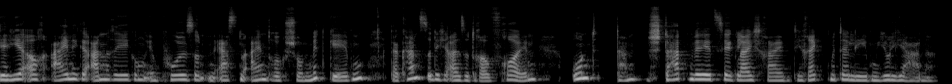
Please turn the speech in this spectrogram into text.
dir hier auch einige Anregungen, Impulse und einen ersten Eindruck schon mitgeben. Da kannst du dich also drauf freuen. Und dann starten wir jetzt hier gleich rein, direkt mit der lieben Juliane.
